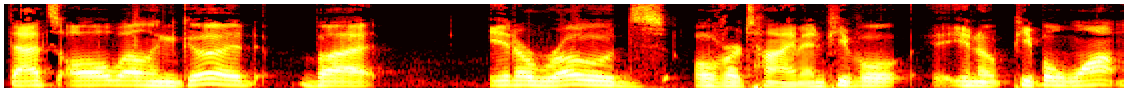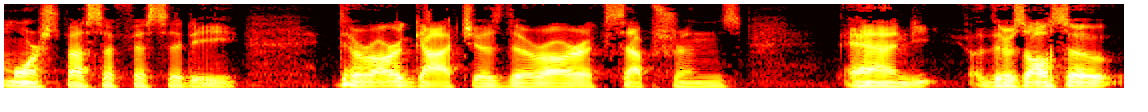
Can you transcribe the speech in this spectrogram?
that's all well and good, but it erodes over time and people you know people want more specificity. There are gotchas there are exceptions and there's also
